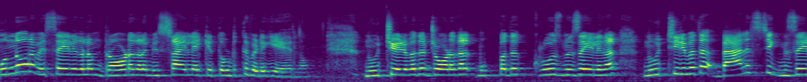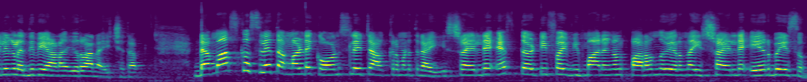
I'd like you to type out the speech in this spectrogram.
മുന്നൂറ് മിസൈലുകളും ഡ്രോണുകളും ഇസ്രായേലിലേക്ക് തൊടുത്തുവിടുകയായിരുന്നു. നൂറ്റി എഴുപത് ഡ്രോണുകൾ മുപ്പത് ക്രൂസ് മിസൈലുകൾ നൂറ്റി ഇരുപത് ബാലിസ്റ്റിക് മിസൈലുകൾ എന്നിവയാണ് ഇറാൻ അയച്ചത്. ഡമാസ്കസിലെ തങ്ങളുടെ കോൺസുലേറ്റ് ആക്രമണത്തിനായി ഇസ്രായേലിന്റെ എഫ് തേർട്ടി ഫൈവ് വിമാനങ്ങൾ പറന്നുയർന്ന ഇസ്രായേലിന്റെ എയർബേസും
